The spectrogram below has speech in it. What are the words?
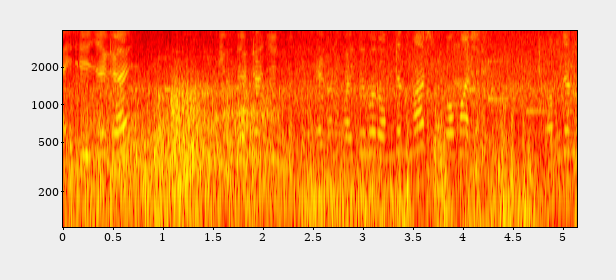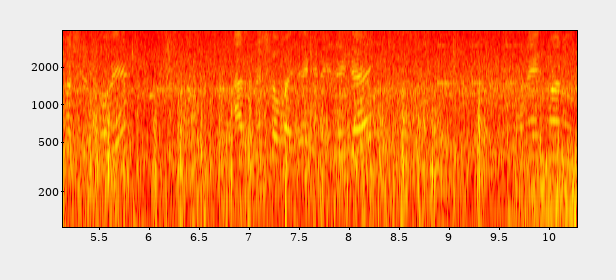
এই সেই জায়গায় ঢেউ দেখার জন্য। এখন হয়তো বা রমজান মাস কম আসে। রমজান মাসের পরে আসবে সবাই। দেখেন এই জায়গায় অনেক মানুষ।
